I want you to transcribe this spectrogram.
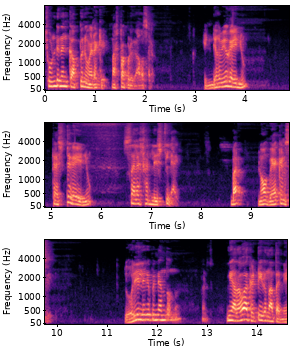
ചുണ്ടിനും കപ്പിനും ഇടയ്ക്ക് നഷ്ടപ്പെടുക അവസരം. ഇന്റർവ്യൂ കഴിഞ്ഞു. ടെസ്റ്റ് കഴിഞ്ഞു. സെലക്ഷൻ ലിസ്റ്റിലായി. ബട്ട് നോ വേക്കൻസി ജോലിയില്ലെങ്കിൽ പിന്നെ എന്തോന്ന്? ഇനി അഥവാ കെട്ടിയിരുന്നാൽ തന്നെ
